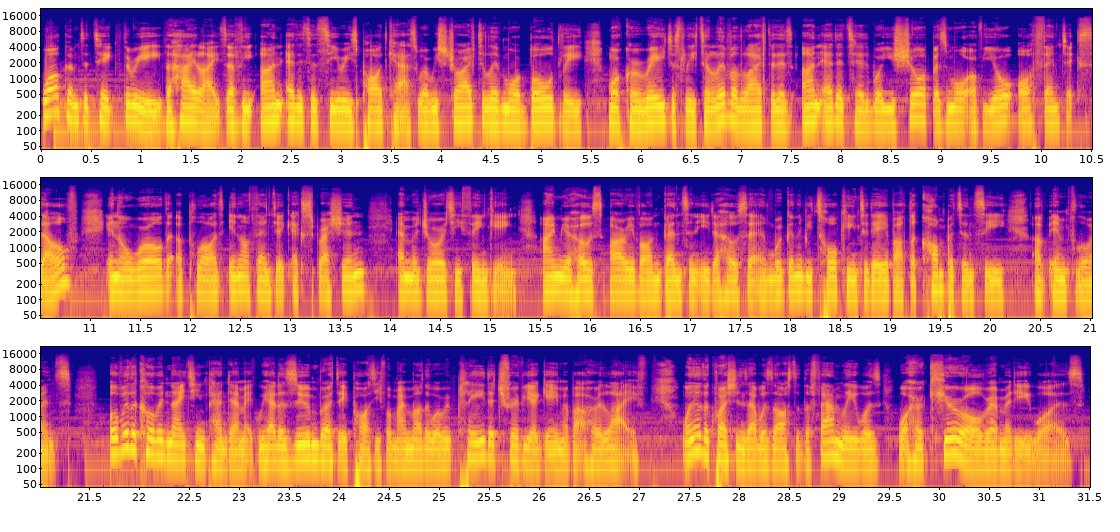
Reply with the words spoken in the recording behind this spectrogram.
Welcome to Take Three, the highlights of the unedited series podcast, where we strive to live more boldly, more courageously, to live a life that is unedited, where you show up as more of your authentic self in a world that applauds inauthentic expression and majority thinking. I'm your host, Ari Von Benson Idahosa, and we're going to be talking today about the competency of influence. Over the COVID 19 pandemic, we had a Zoom birthday party for my mother where we played a trivia game about her life. One of the questions that was asked of the family was what her cure all remedy was.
